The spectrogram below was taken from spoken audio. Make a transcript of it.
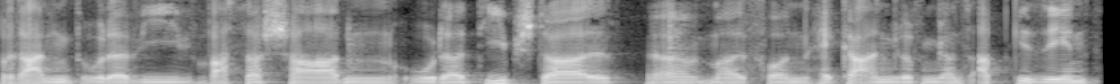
Brand oder wie Wasserschaden oder Diebstahl, ja, mal von Hackerangriffen ganz abgesehen,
